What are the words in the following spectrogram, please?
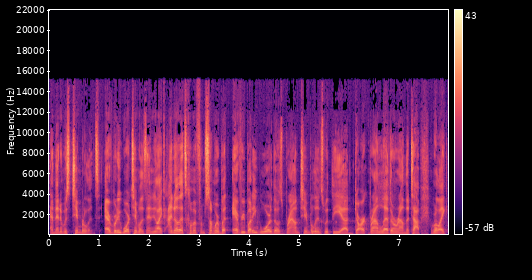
And then it was Timberlands. Everybody wore Timberlands, and you're like, I know that's coming from somewhere, but everybody wore those brown Timberlands with the uh, dark brown leather around the top. And we're like,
